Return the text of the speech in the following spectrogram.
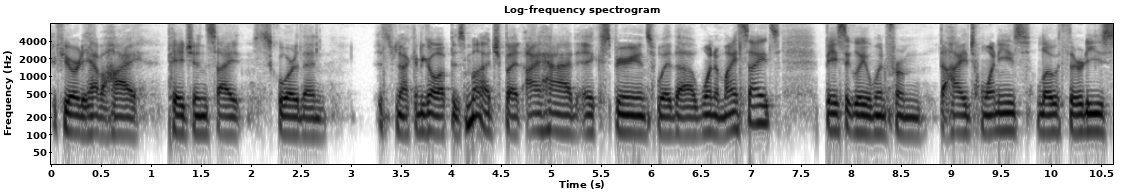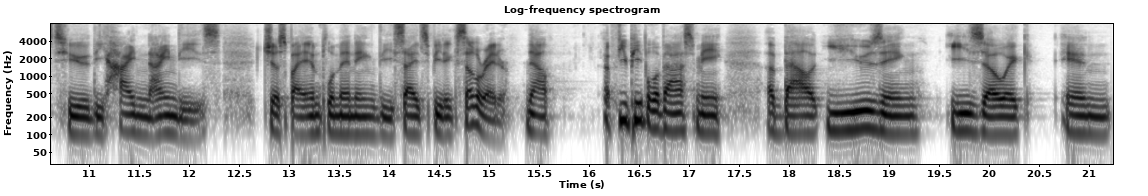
if you already have a high page insight score, then it's not going to go up as much. But I had experience with uh, one of my sites. Basically, it went from the high 20s, low 30s to the high 90s just by implementing the site speed accelerator. Now, a few people have asked me about using Ezoic and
